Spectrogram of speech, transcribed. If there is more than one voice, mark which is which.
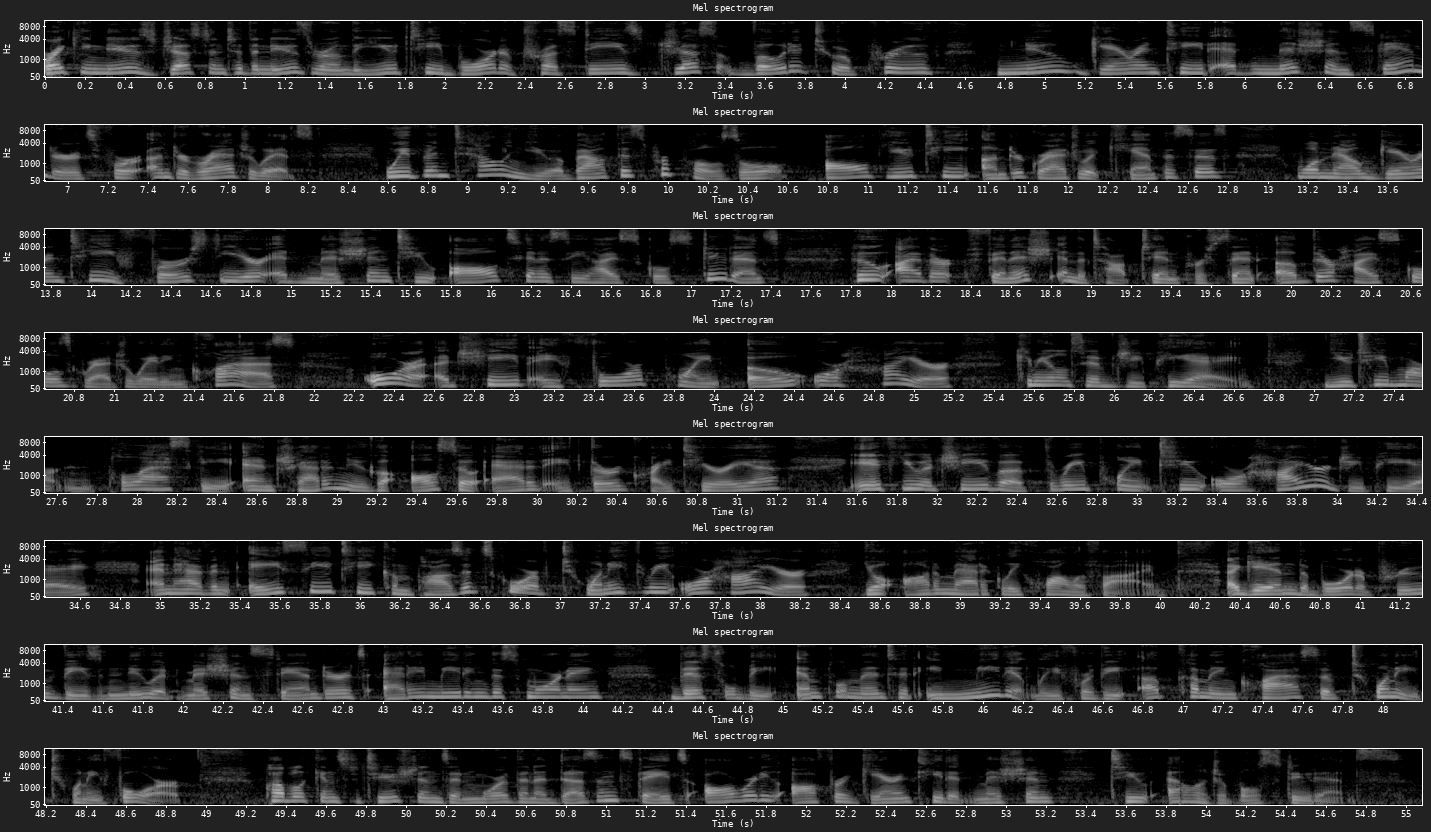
Speaker 1: Breaking news just into the newsroom. The UT Board of Trustees just voted to approve new guaranteed admission standards for undergraduates. We've been telling you about this proposal. All UT undergraduate campuses will now guarantee first year admission to all Tennessee high school students who either finish in the top 10% of their high school's graduating class or achieve a 4.0 or higher cumulative GPA. UT Martin, Pulaski, and Chattanooga also added a third criteria. If you achieve a 3.2 or higher GPA and have an ACT composite score of 23 or higher, you'll automatically qualify. Again, the board approved these new admission standards at a meeting this morning. This will be implemented immediately for the upcoming class of 2024. Public institutions in more than a dozen states already offer guaranteed admission to eligible students.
